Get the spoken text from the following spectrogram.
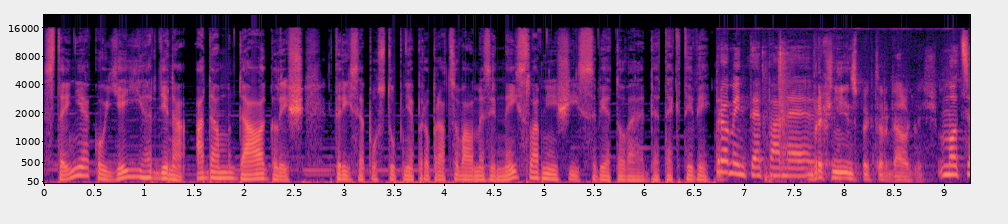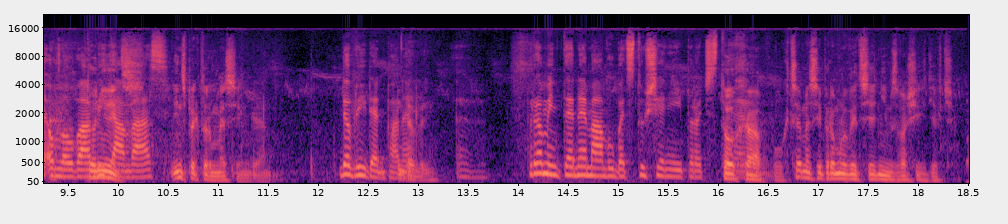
stejně jako její hrdina Adam Dalglish, který se postupně propracoval mezi nejslavnější světové detektivy. Promiňte, pane... Vrchní inspektor Dalglish. Moc se omlouvám, To vítám nic. vás. Inspektor Messingen. Dobrý den, pane. Dobrý. Promiňte, nemám vůbec tušení, proč jste... To chápu. Chceme si promluvit s jedním z vašich děvčat.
